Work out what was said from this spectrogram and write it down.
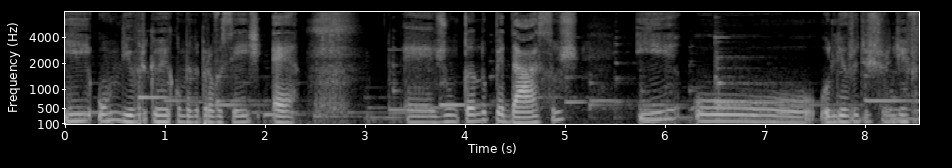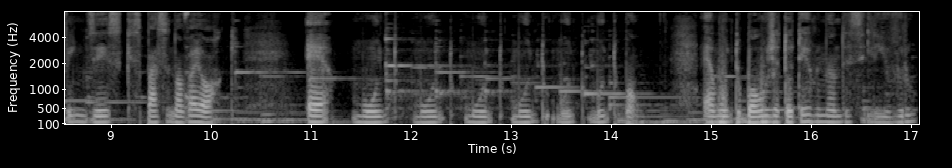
E um livro que eu recomendo pra vocês é, é Juntando Pedaços e o, o livro do Stranger Things, esse que se passa em Nova York. É muito, muito, muito, muito, muito, muito bom. É muito bom, já tô terminando esse livro.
